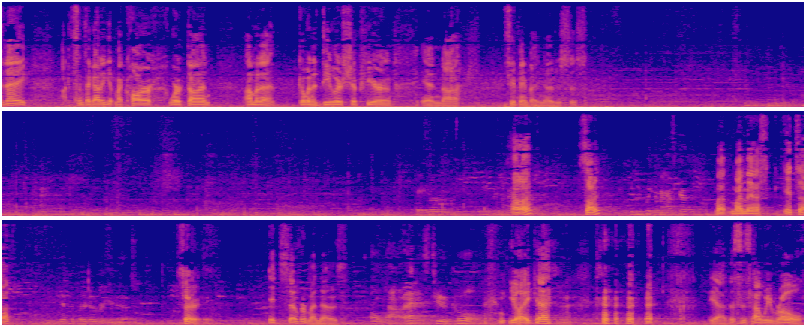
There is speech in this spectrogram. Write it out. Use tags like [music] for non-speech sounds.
Today, since I got to get my car worked on, I'm gonna go in a dealership here and uh, see if anybody notices. Hello? Sorry? Can you put your mask up? My, my mask, it's up. You have to put it over your nose. Sir, it's over my nose. Oh wow, that is too cool. [laughs] You like that? [laughs] yeah, this is how we roll.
